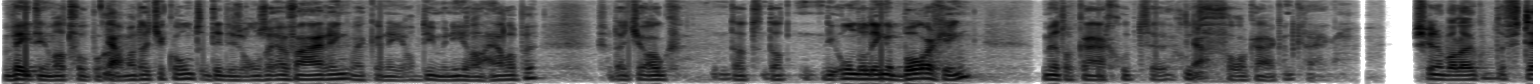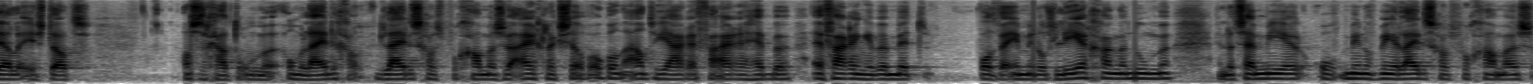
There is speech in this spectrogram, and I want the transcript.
weet in wat voor programma ja. dat je komt. Dit is onze ervaring. Wij kunnen je op die manier al helpen. Zodat je ook dat, dat, die onderlinge borging met elkaar goed, uh, goed voor elkaar kunt krijgen. Misschien wel leuk om te vertellen is dat als het gaat om, om leiderschapsprogramma's, we eigenlijk zelf ook al een aantal jaren ervaren hebben, ervaring hebben met wat wij inmiddels leergangen noemen. En dat zijn meer of min of meer leiderschapsprogramma's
